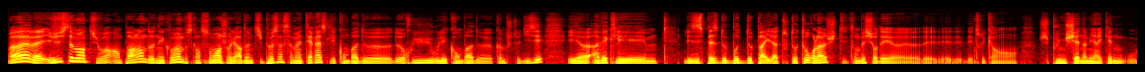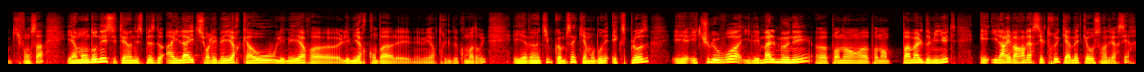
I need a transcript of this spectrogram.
Ouais, bah justement, tu vois, en parlant de commun, parce qu'en ce moment je regarde un petit peu ça, ça m'intéresse, les combats de, de rue ou les combats de, comme je te disais, et euh, avec les, les espèces de bottes de paille là tout autour là, j'étais tombé sur des, euh, des, des, trucs en, je sais plus une chaîne américaine ou, qui font ça, et à un moment donné c'était un espèce de highlight sur les meilleurs KO, les meilleurs, euh, les meilleurs combats, les, meilleurs trucs de combat de rue, et il y avait un type comme ça qui à un moment donné explose, et, tu le vois, il est malmené pendant pendant pas mal de minutes, et il arrive à renverser le truc à mettre KO son adversaire,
